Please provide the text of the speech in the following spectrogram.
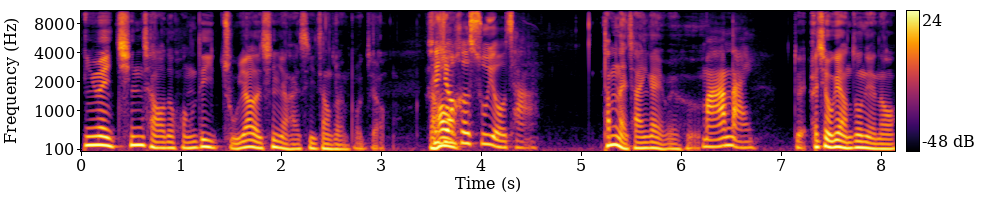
因为清朝的皇帝主要的信仰还是一藏传佛教，所以就喝酥油茶。他们奶茶应该也会喝马奶。对，而且我跟你讲重点哦，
